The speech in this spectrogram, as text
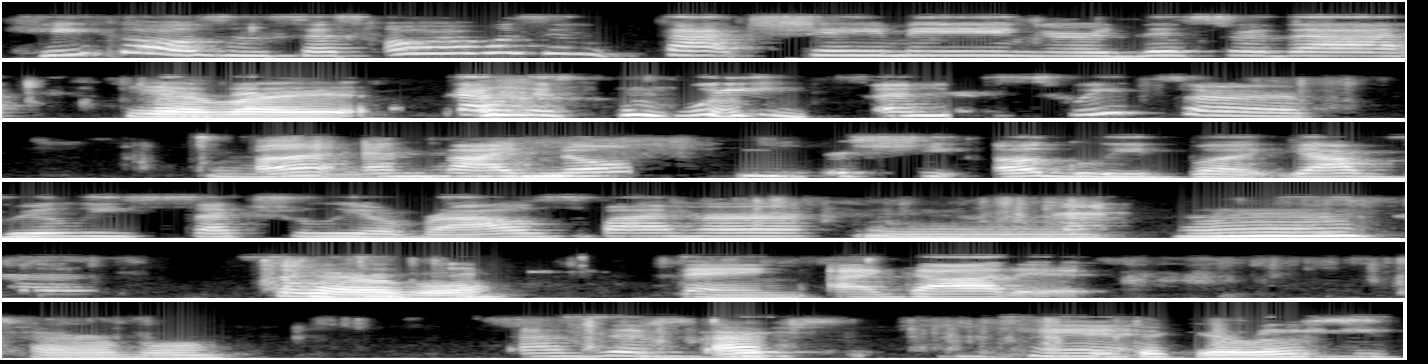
He goes and says, Oh, I wasn't fat shaming or this or that. Yeah, but right. his tweets and his tweets are uh, and by no means is she ugly, but y'all really sexually aroused by her. Mm-hmm. So Terrible. thing. I got it. Terrible. As if Abs- can't ridiculous. be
